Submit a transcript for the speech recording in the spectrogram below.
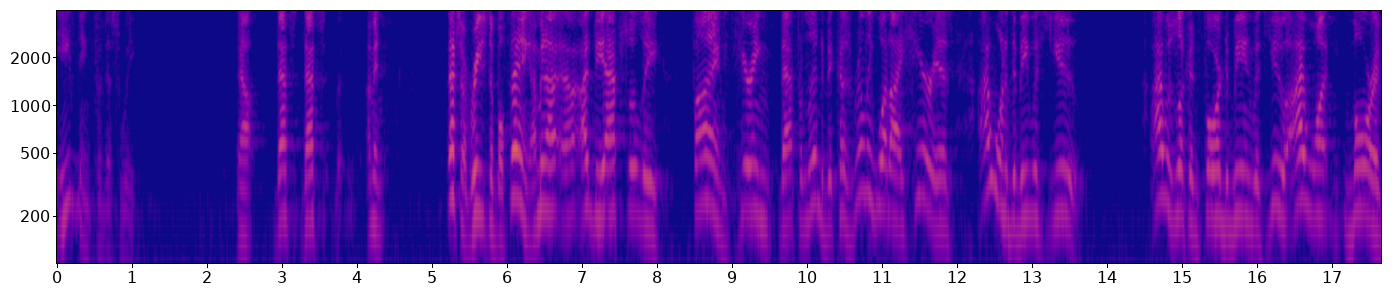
evening for this week. Now, that's, that's I mean, that's a reasonable thing. I mean, I, I'd be absolutely fine hearing that from Linda because really what I hear is I wanted to be with you. I was looking forward to being with you. I want more of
